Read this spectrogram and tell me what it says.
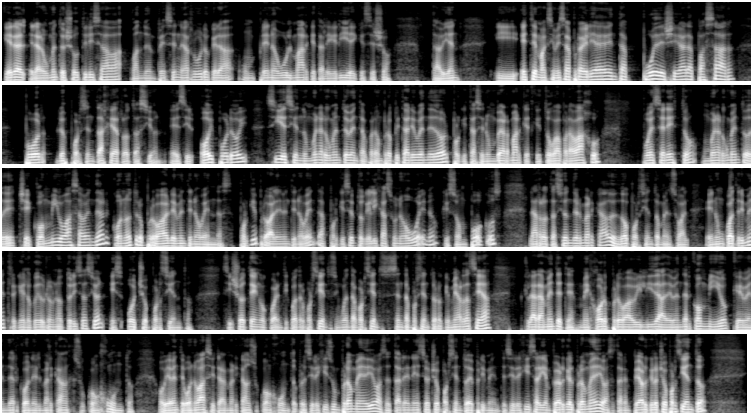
Que era el, argumento que yo utilizaba cuando empecé en el rubro, que era un pleno bull market, alegría y qué sé yo. ¿Está bien? Y este maximizar probabilidad de venta puede llegar a pasar por los porcentajes de rotación. Es decir, hoy por hoy sigue siendo un buen argumento de venta para un propietario vendedor porque estás en un bear market que todo va para abajo puede ser esto un buen argumento de, che, conmigo vas a vender, con otro probablemente no vendas. ¿Por qué probablemente no vendas? Porque excepto que elijas uno bueno, que son pocos, la rotación del mercado es 2% mensual. En un cuatrimestre, que es lo que dura una autorización, es 8%. Si yo tengo 44%, 50%, 60%, lo que mierda sea, claramente tienes mejor probabilidad de vender conmigo que vender con el mercado en su conjunto. Obviamente vos no vas a ir al mercado en su conjunto, pero si elegís un promedio vas a estar en ese 8% deprimente. Si elegís a alguien peor que el promedio vas a estar en peor que el 8%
